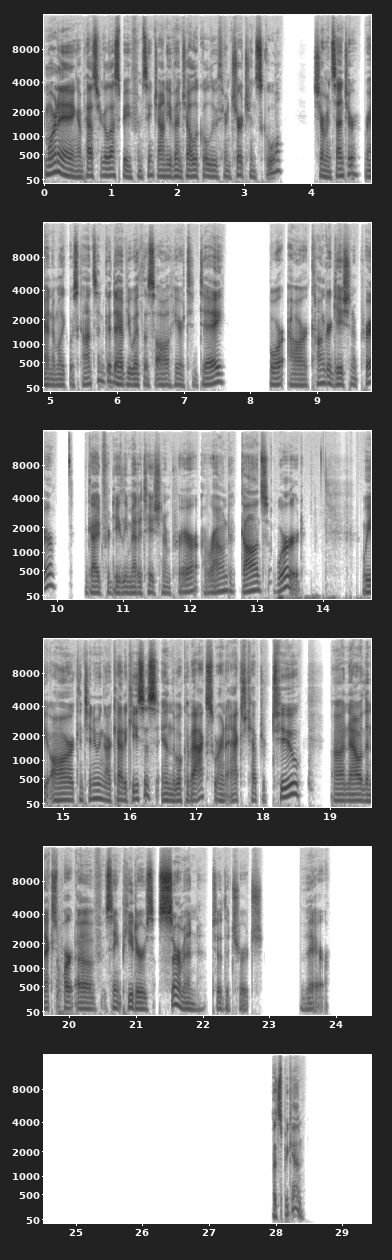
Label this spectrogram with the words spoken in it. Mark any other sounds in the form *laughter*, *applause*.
Good morning. I'm Pastor Gillespie from St. John Evangelical Lutheran Church and School, Sherman Center, Random Lake, Wisconsin. Good to have you with us all here today for our Congregation of Prayer, a guide for daily meditation and prayer around God's Word. We are continuing our catechesis in the book of Acts. We're in Acts chapter 2, uh, now the next part of St. Peter's sermon to the church there. Let's begin.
